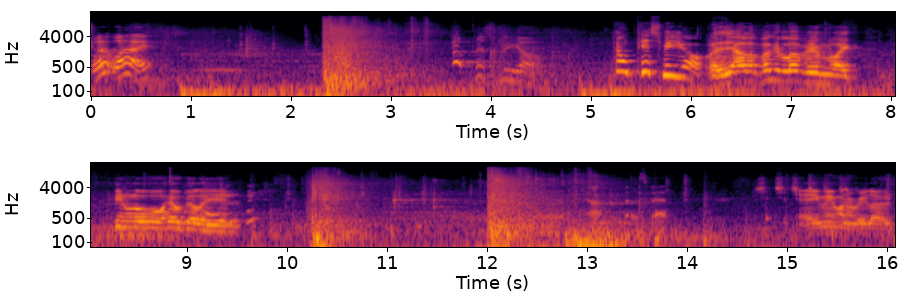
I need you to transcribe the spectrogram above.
What? Why? Don't Piss me off. Don't piss me off. Yeah, I fucking love him like being a little hillbilly and Oh, that was bad. Shit, shit, shit. yeah, you may want to reload.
